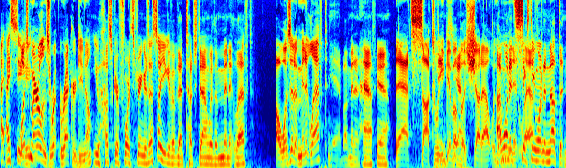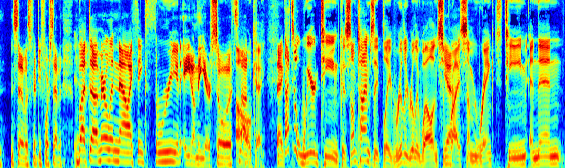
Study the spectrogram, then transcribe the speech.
I, I see. What's Maryland's re- record? Do you know? You Husker fourth stringers. I saw you give up that touchdown with a minute left. Oh, was it a minute left? Yeah, about a minute and a half. Yeah. That sucks when you give up yeah. a shutout with a I wanted minute 61 to nothing instead it was 54 7. But uh, Maryland now, I think, 3 and 8 on the year. So it's Oh, not. okay. that- That's a weird team because sometimes they play really, really well and surprise some ranked team, and then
